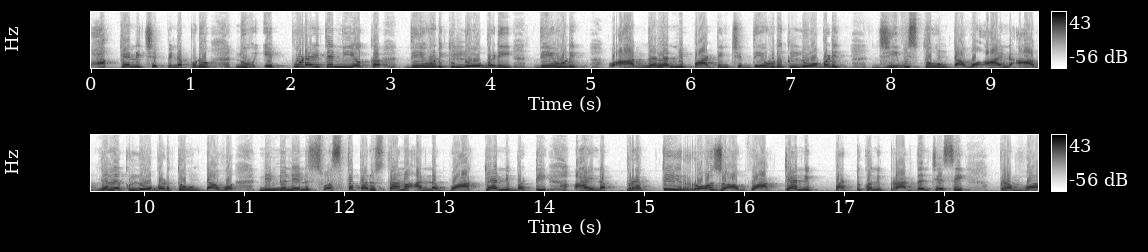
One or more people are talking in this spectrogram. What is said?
వాక్యాన్ని చెప్పినప్పుడు నువ్వు ఎప్పుడైతే నీ యొక్క దేవుడికి లోబడి దేవుడి ఆజ్ఞలన్నీ పాటించి దేవుడికి లో లోబడి జీవిస్తూ ఉంటావో ఆయన ఆజ్ఞలకు లోబడుతూ ఉంటావో నిన్ను నేను స్వస్థపరుస్తాను అన్న వాక్యాన్ని బట్టి ఆయన ప్రతిరోజు ఆ వాక్యాన్ని పట్టుకొని ప్రార్థన చేసి ప్రవ్వా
